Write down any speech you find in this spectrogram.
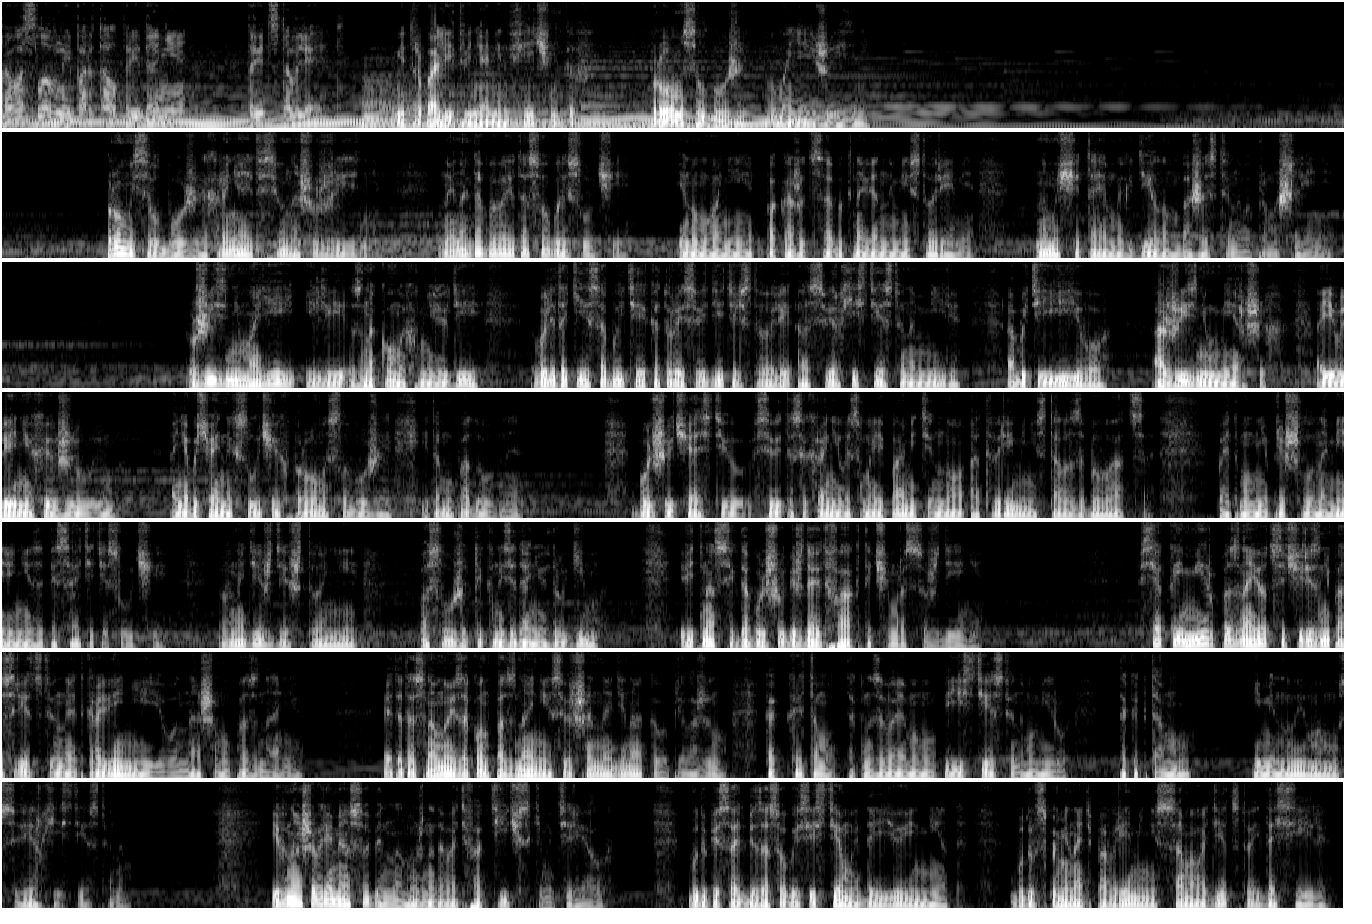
Православный портал предания представляет Митрополит Вениамин Феченков Промысел Божий в моей жизни Промысел Божий охраняет всю нашу жизнь, но иногда бывают особые случаи. Иному они покажутся обыкновенными историями, но мы считаем их делом божественного промышления. В жизни моей или знакомых мне людей были такие события, которые свидетельствовали о сверхъестественном мире, о бытии его, о жизни умерших, о явлениях их живым, о необычайных случаях промысла Божия и тому подобное. Большей частью все это сохранилось в моей памяти, но от времени стало забываться, поэтому мне пришло намерение записать эти случаи, в надежде, что они послужит и к назиданию другим, ведь нас всегда больше убеждают факты, чем рассуждения. Всякий мир познается через непосредственное откровение его нашему познанию. Этот основной закон познания совершенно одинаково приложим как к этому, так называемому естественному миру, так и к тому, именуемому сверхъестественным. И в наше время особенно нужно давать фактический материал – Буду писать без особой системы, да ее и нет. Буду вспоминать по времени с самого детства и доселе.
